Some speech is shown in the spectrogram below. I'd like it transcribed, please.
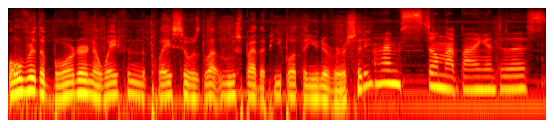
over the border and away from the place it was let loose by the people at the university? I'm still not buying into this.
